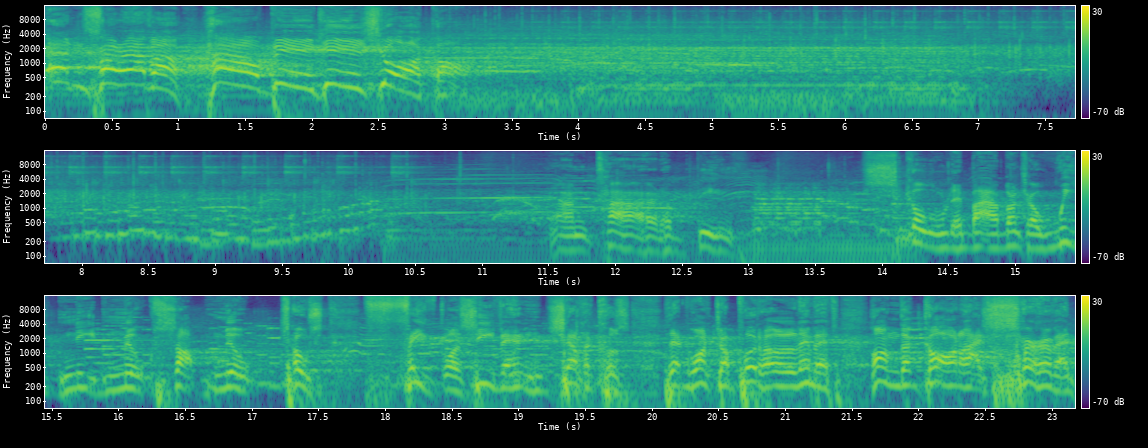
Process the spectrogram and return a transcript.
and forever. How big is your God? I'm tired of being scolded by a bunch of wheat, knead, milk, sop, milk, toast, faithless evangelicals that want to put a limit on the God I serve and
